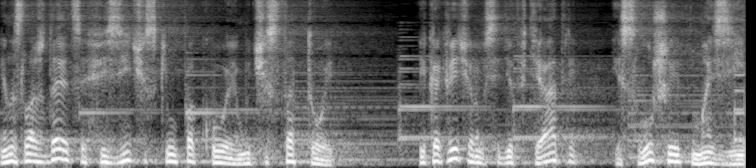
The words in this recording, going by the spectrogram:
и наслаждается физическим покоем и чистотой, и как вечером сидит в театре и слушает Мазини.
